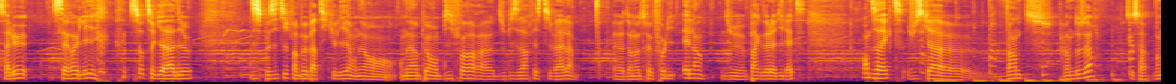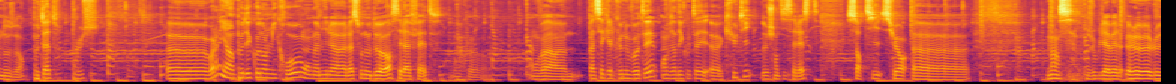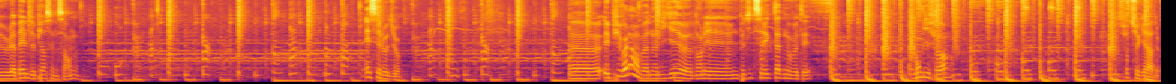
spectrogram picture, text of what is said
Salut, c'est Rolly sur Tsugi Radio. Dispositif un peu particulier, on est, un peu en before euh, du Bizarre Festival, euh, dans notre folie L1 du parc de la Villette, en direct jusqu'à 20, 22h, c'est ça, 22h, peut-être plus. Euh, voilà, il y a un peu d'écho dans le micro, on a mis la, la sono dehors, c'est la fête. Donc, on va passer quelques nouveautés. On vient d'écouter Cutie de Chanty Céleste, sorti sur Mince, j'oublie le, le, le, label de Pearson Sound. Et c'est l'audio. Euh, et puis voilà, on va naviguer euh, dans une petite sélecta de nouveautés. Bon. Sur Tsugi Radio.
